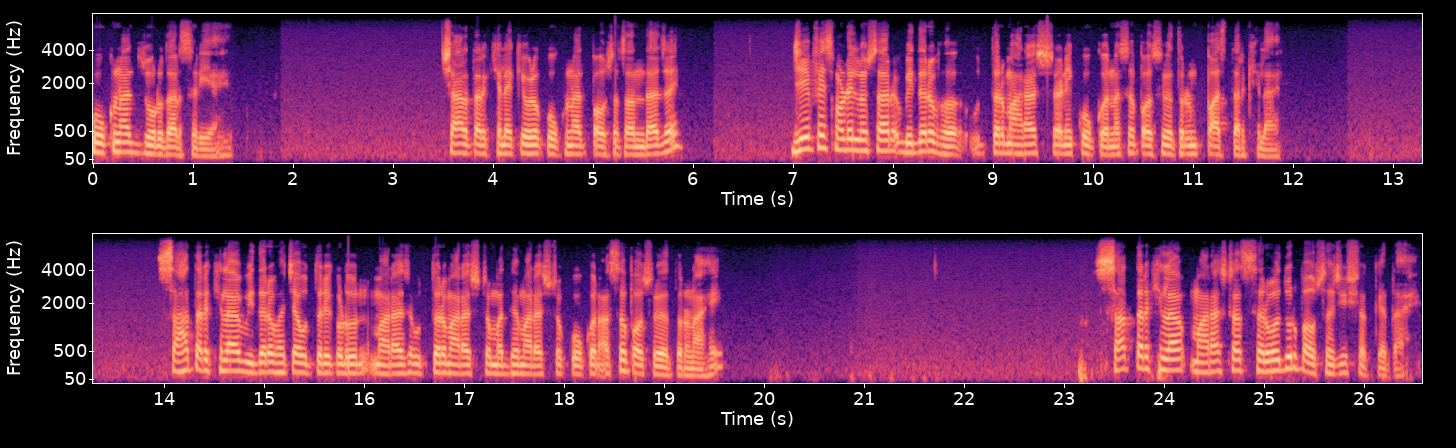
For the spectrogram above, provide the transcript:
कोकणात जोरदार सरी आहेत. चार तारखेला केवळ कोकणात पावसाचा अंदाज आहे. जे एफ एस मॉडेलनुसार विदर्भ उत्तर महाराष्ट्र आणि कोकण असं पावसाळी वातावरण पाच तारखेला आहे. सहा तारखेला विदर्भाच्या उत्तरेकडून महाराष्ट्र उत्तर महाराष्ट्र मध्य महाराष्ट्र कोकण असं पावसाळी वातावरण आहे. सात तारखेला महाराष्ट्रात सर्वदूर पावसाची शक्यता आहे.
